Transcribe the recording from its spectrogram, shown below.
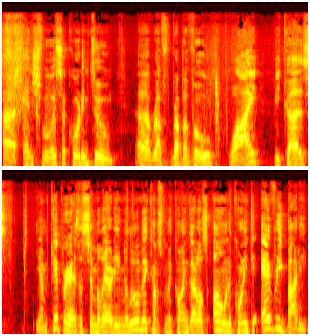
uh, and Shavuos according to uh, Rav, Rabavu? Why? Because Yom Kippur has a similarity Miluim that comes from the Kohen Gadol's own, according to everybody.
